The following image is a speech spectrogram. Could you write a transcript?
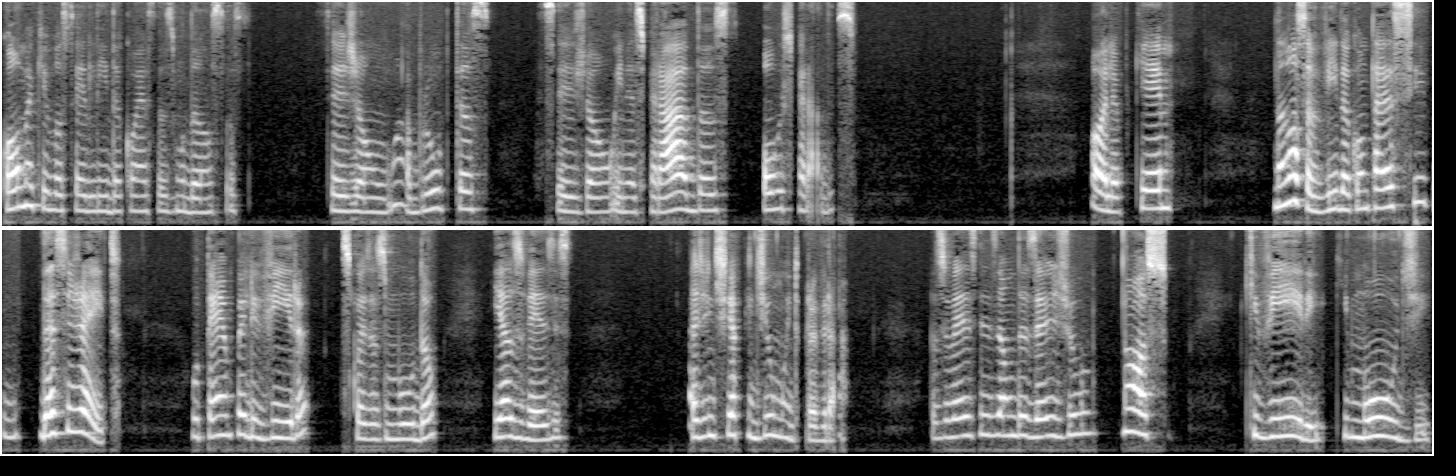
como é que você lida com essas mudanças? Sejam abruptas, sejam inesperadas ou esperadas. Olha, porque na nossa vida acontece desse jeito. O tempo ele vira, as coisas mudam e às vezes a gente já pediu muito para virar. Às vezes é um desejo nosso, que vire, que mude,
